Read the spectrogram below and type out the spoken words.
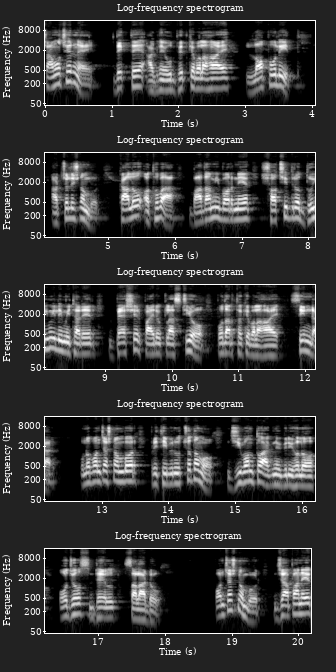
চামচের ন্যায় দেখতে আগ্নেয় উদ্ভিদকে বলা হয় লপোলিত আটচল্লিশ নম্বর কালো অথবা বাদামি বর্ণের সছিদ্র দুই মিলিমিটারের ব্যাসের পাইরোক্লাস্টীয় পদার্থকে বলা হয় সিন্ডার। ঊনপঞ্চাশ নম্বর, পৃথিবীর উচ্চতম জীবন্ত আগ্নেয়গিরি হল ওজোস ডেল সালাডো। পঞ্চাশ নম্বর, জাপানের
